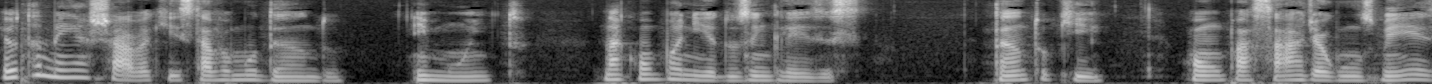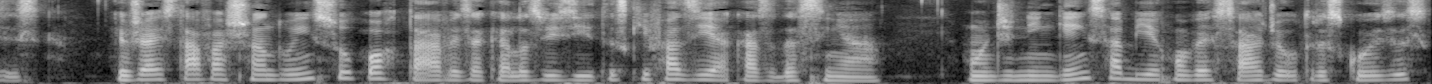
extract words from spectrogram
Eu também achava que estava mudando, e muito, na companhia dos ingleses. Tanto que, com o passar de alguns meses, eu já estava achando insuportáveis aquelas visitas que fazia à casa da Sinhá, onde ninguém sabia conversar de outras coisas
